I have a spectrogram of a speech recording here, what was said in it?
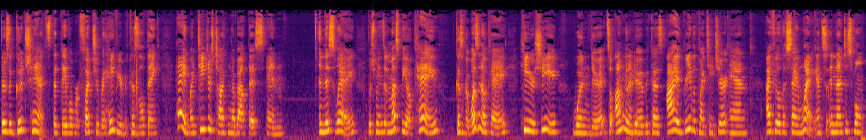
there's a good chance that they will reflect your behavior because they'll think, hey, my teacher's talking about this in in this way, which means it must be okay, because if it wasn't okay, he or she wouldn't do it. So I'm to do it because I agree with my teacher and I feel the same way. And, so, and that just won't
